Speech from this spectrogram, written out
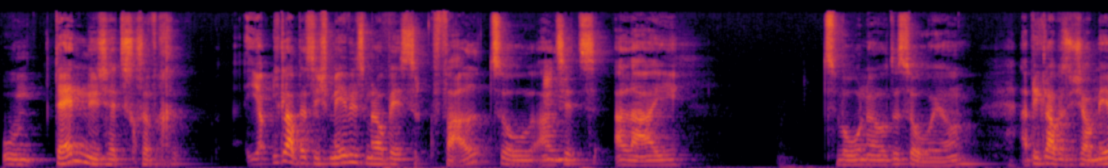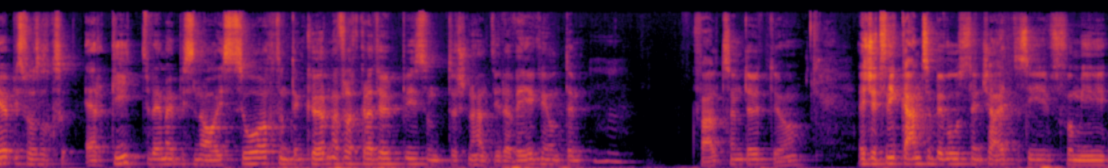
Und dann ist, hat es einfach ja, ich glaube, es ist mehr, weil es mir auch besser gefällt, so, als mhm. jetzt allein zu wohnen oder so, ja. Aber ich glaube, es ist auch mehr etwas, was sich ergibt, wenn man etwas Neues sucht und dann hört man vielleicht gerade etwas und das ist dann halt ihre Wege und dann mhm. gefällt es einem dort, ja. Es ist jetzt nicht ganz so bewusst Entscheid, dass ich von mir,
